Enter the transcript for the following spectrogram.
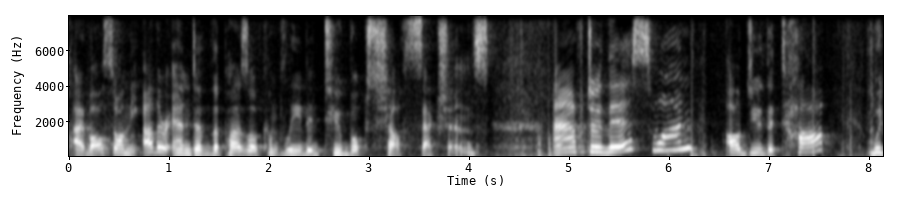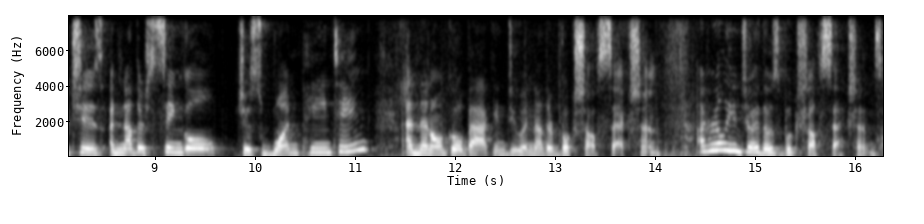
I've also on the other end of the puzzle completed two bookshelf sections. After this one, I'll do the top, which is another single, just one painting, and then I'll go back and do another bookshelf section. I really enjoy those bookshelf sections,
